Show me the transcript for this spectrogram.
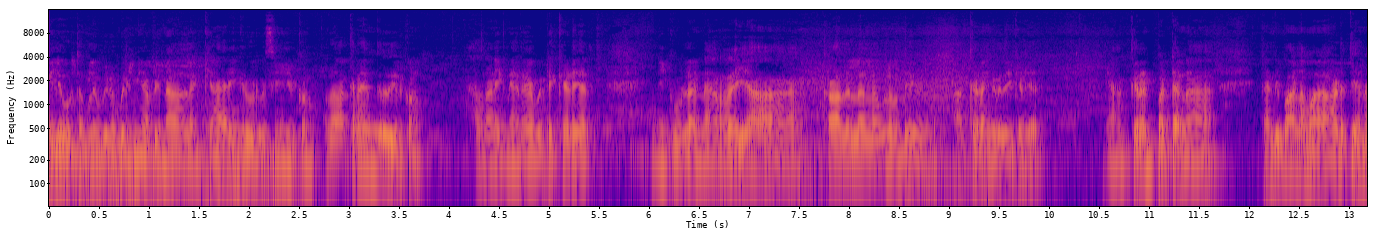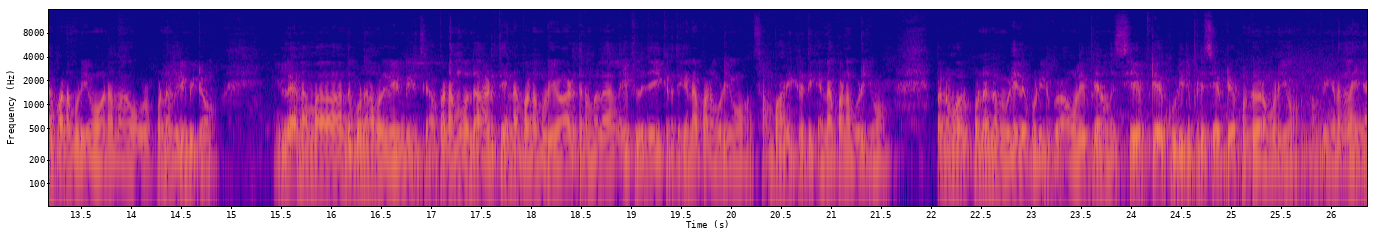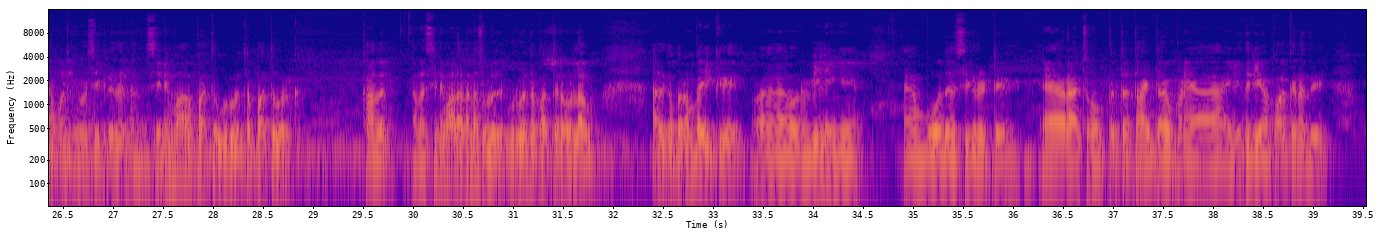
உண்மையிலே ஒருத்தவங்களை விரும்புறீங்க அப்படின்னா அதில் கேரிங்கிற ஒரு விஷயம் இருக்கணும். அது அக்கறைங்கிறது இருக்கணும். அதெல்லாம் இன்றைக்கி நிறையா பேர்ட்ட கிடையாது. இன்றைக்கி உள்ள நிறையா காதலில் லவ்வில் வந்து அக்கறைங்கிறதே கிடையாது. அக்கறைன்னு பட்டேன்னா கண்டிப்பாக நம்ம அடுத்து என்ன பண்ண முடியும்? நம்ம ஒரு பொண்ணை விரும்பிட்டோம். இல்லை நம்ம அந்த பொண்ணு நம்மளை விரும்பிடுச்சு. அப்போ நம்ம வந்து அடுத்து என்ன பண்ண முடியும்? அடுத்து நம்ம லைஃப்பில் ஜெயிக்கிறதுக்கு என்ன பண்ண முடியும்? சம்பாதிக்கிறதுக்கு என்ன பண்ண முடியும்? இப்போ நம்ம ஒரு பொண்ணை நம்ம வெளியில் கூட்டிகிட்டு போகிறோம் அவங்களை எப்படி நம்ம சேஃப்டியாக கூட்டிகிட்டு போய் சேஃப்டியாக கொண்டு வர முடியும்? அப்படிங்கிறதெல்லாம் எவனும் யோசிக்கிறது இல்லை. அந்த சினிமாவை பார்த்து உருவத்தை பார்த்து ஒரு காதல். அந்த சினிமாவில் அதெல்லாம் சொல்லுது. உருவத்தை பார்த்து ஒரு லவ் அதுக்கப்புறம் பைக்கு ஒரு வீலிங்கு போதை சிகரெட்டு யாராச்சும் பெத்த தாய் தகப்பனையாக எதிரியாக பார்க்குறது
